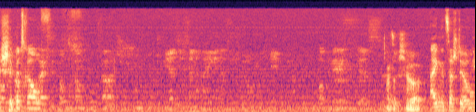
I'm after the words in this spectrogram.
Schippe drauf. Also ich höre Eigene Zerstörung.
